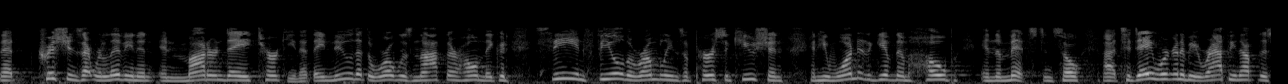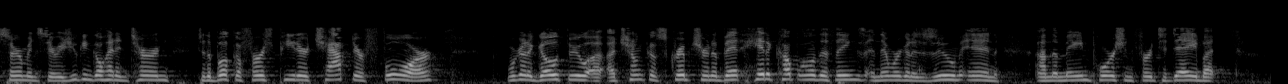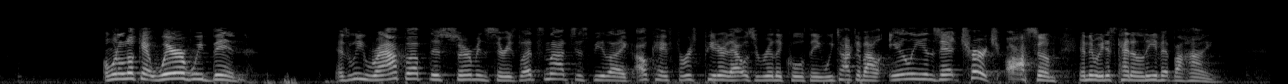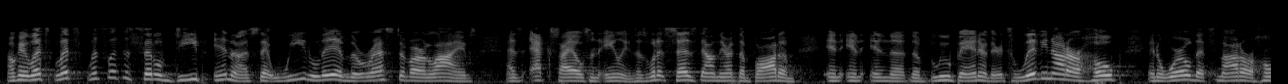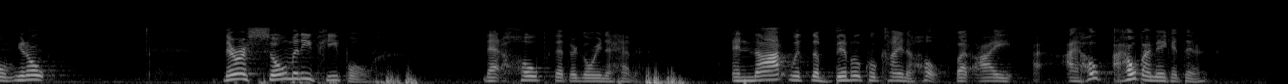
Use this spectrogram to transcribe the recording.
that Christians that were living in, in modern day Turkey, that they knew that the world was not their home. They could see and feel the rumblings of persecution, and he wanted to give them hope in the midst. And so uh, today we're going to be wrapping up this sermon series. You can go ahead and turn to the book of 1 Peter, chapter 4. We're going to go through a, a chunk of scripture in a bit, hit a couple of the things, and then we're going to zoom in on the main portion for today. But I want to look at where have we been? As we wrap up this sermon series, let's not just be like, okay, First Peter, that was a really cool thing. We talked about aliens at church, awesome, and then we just kind of leave it behind. Okay, let's let's let's let this settle deep in us that we live the rest of our lives as exiles and aliens. That's what it says down there at the bottom in, in, in the, the blue banner there. It's living out our hope in a world that's not our home. You know, there are so many people that hope that they're going to heaven and not with the biblical kind of hope. But I, I hope, I hope I make it there.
